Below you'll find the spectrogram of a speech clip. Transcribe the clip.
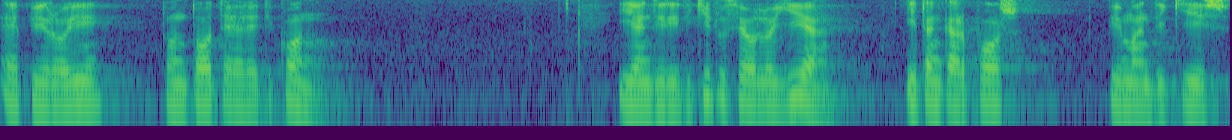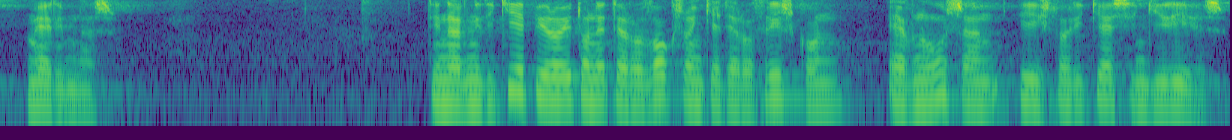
επιρροή των τότε αιρετικών. Η αντιρρητική του θεολογία ήταν καρπός ποιμαντικής μέρημνας. Την αρνητική επιρροή των ετεροδόξων και ετεροθρίσκων ευνοούσαν οι ιστορικές συγκυρίες.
